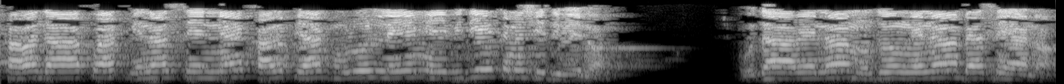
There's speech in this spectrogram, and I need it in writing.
කවදාකවත් වෙනස් වෙන්නේ කල්පයක් මුළුල්ලේ මේ විදිහටම සිදු වෙනවා. උදා වෙනවා මුදුන් වෙනවා බැස යනවා.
